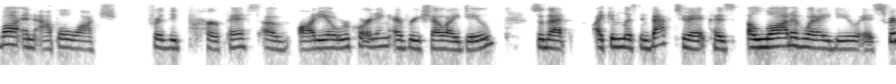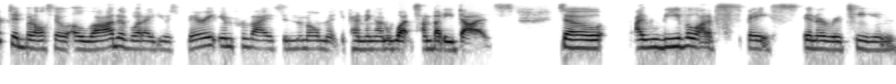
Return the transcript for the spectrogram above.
bought an Apple Watch for the purpose of audio recording every show I do so that I can listen back to it because a lot of what I do is scripted, but also a lot of what I do is very improvised in the moment, depending on what somebody does. So I leave a lot of space in a routine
